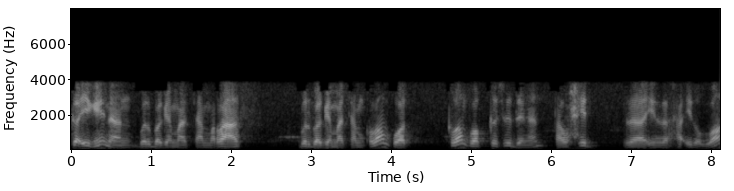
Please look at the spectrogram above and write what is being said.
keinginan, berbagai macam ras, berbagai macam kelompok, kelompok kecuali dengan tauhid la ilaha illallah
